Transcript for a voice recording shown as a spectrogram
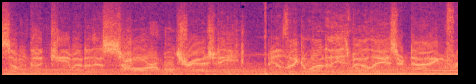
Some good came out of this horrible tragedy. Feels like a lot of these valets are dying for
